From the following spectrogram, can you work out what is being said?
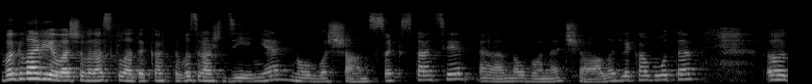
Во главе вашего расклада карта возрождения, нового шанса, кстати, э, нового начала для кого-то э,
